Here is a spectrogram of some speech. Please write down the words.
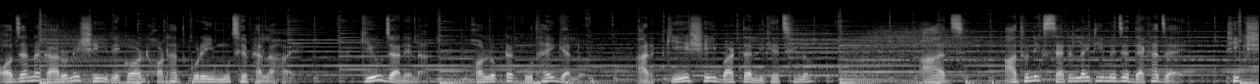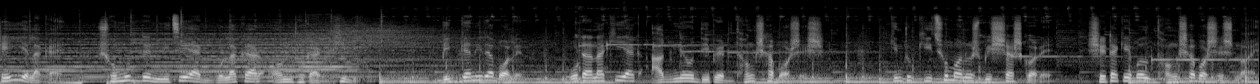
অজানা কারণে সেই রেকর্ড হঠাৎ করেই মুছে ফেলা হয়। কেউ জানে না ফলকটা কোথায় গেল আর কে সেই বার্তা লিখেছিল। আজ আধুনিক স্যাটেলাইট ইমেজে দেখা যায় ঠিক সেই এলাকায় সমুদ্রের নিচে এক গোলাকার অন্ধকার ঢিবি। বিজ্ঞানীরা বলেন, ওটা নাকি এক আগ্নেয় দ্বীপের ধ্বংসাবশেষ। কিন্তু কিছু মানুষ বিশ্বাস করে, সেটা কেবল ধ্বংসাবশেষ নয়,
